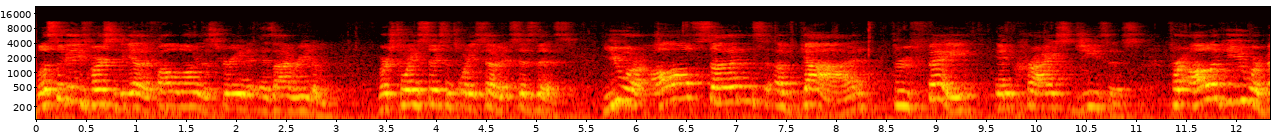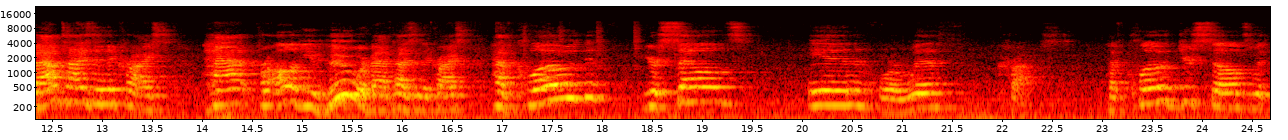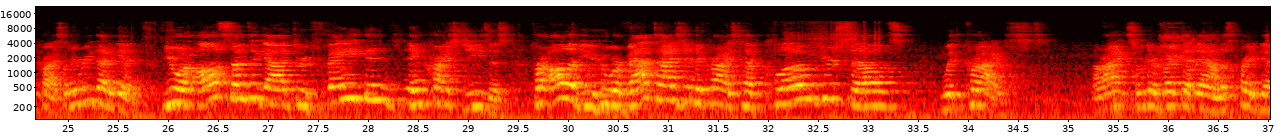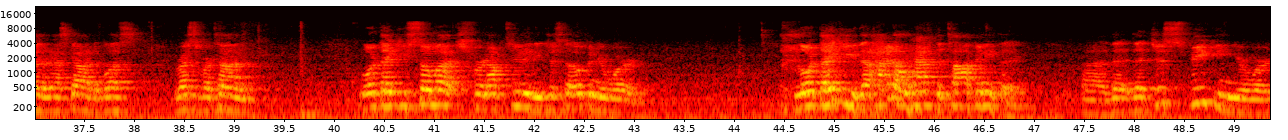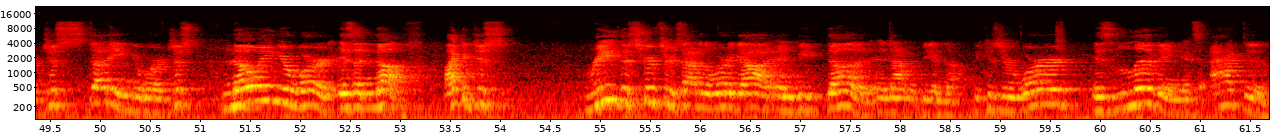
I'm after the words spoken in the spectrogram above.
Let's look at these verses together. Follow along on the screen as I read them. Verse 26 and 27, it says this You are all sons of God through faith in Christ Jesus. For all of you were baptized into Christ, have, for all of you who were baptized into Christ, have clothed yourselves in or with Christ. Have clothed yourselves with Christ. Let me read that again. You are all sons of God through faith in, in Christ Jesus. For all of you who were baptized into Christ have clothed yourselves with Christ. All right, so we're going to break that down. Let's pray together and ask God to bless the rest of our time. Lord, thank you so much for an opportunity just to open your word. Lord, thank you that I don't have to top anything. Uh, that, that just speaking your word, just studying your word, just knowing your word is enough. I could just read the scriptures out of the Word of God and be done, and that would be enough. Because your Word is living, it's active,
